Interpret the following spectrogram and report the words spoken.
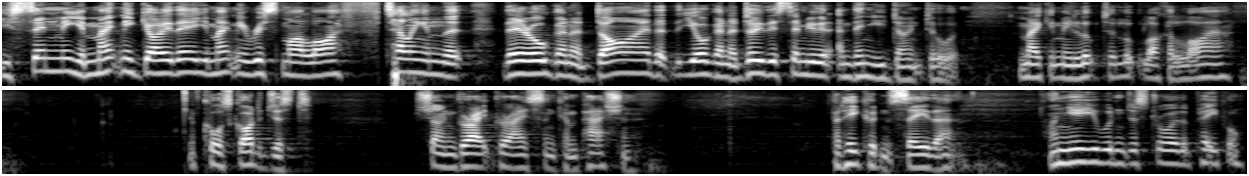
You send me, you make me go there, you make me risk my life, telling him that they're all going to die, that you're going to do this, and then you don't do it, making me look to look like a liar. Of course, God had just shown great grace and compassion, but he couldn't see that. I knew you wouldn't destroy the people.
